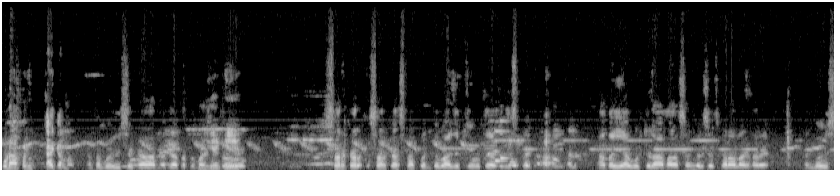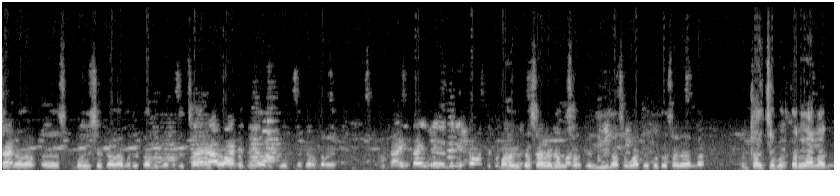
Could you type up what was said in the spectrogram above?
पुढे आपण काय करणार? आता भविष्य काळामध्ये आता तुम्हाला एक- एक. तो सरकार सरकार स्थापन तर भाजपचं होतं असं दिसतंय. आता या गोष्टीला आम्हाला संघर्षच करावा लागणार आहे. आणि भविष्य काळा भविष्य काळामध्ये तालुक्यामध्ये चांगले काम करण्याचा आम्ही प्रयत्न करणार आहे. महाविकास आघाडीचं सरकार येईल असं वाटत होतं सगळ्यांना. पण काय चमत्कार झाला आणि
